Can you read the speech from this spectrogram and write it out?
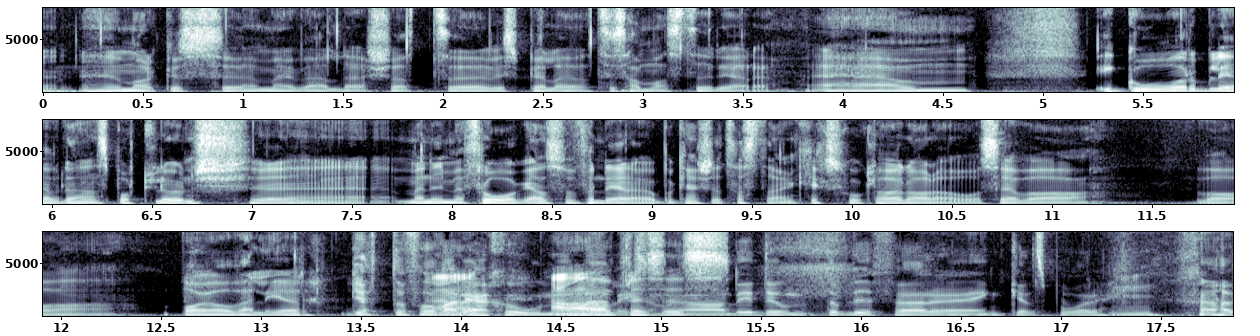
eh, Marcus eh, mig väl där så att vi spelade tillsammans tidigare. Ehm, igår blev det en sportlunch men i och med frågan så funderar jag på att kanske testa en kexchoklad idag då och se vad, vad, vad jag väljer. Gött att få Ja. variationen Ja, där. Liksom. precis. Ja, det är dumt att bli för eh, enkelspårig. Ja,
